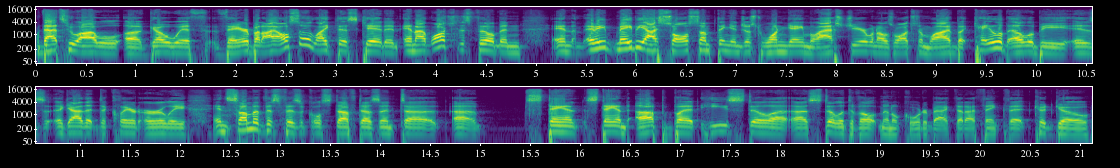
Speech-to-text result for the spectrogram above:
that's who I will uh, go with there. But I also like this kid, and, and I watched this film, and and maybe, maybe I saw something in just one game last year when I was watching him live. But Kaleb Eleby is a guy that declared early, and some of his physical stuff doesn't. Uh, uh, stand stand up, but he's still a, still a developmental quarterback that I think that could go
